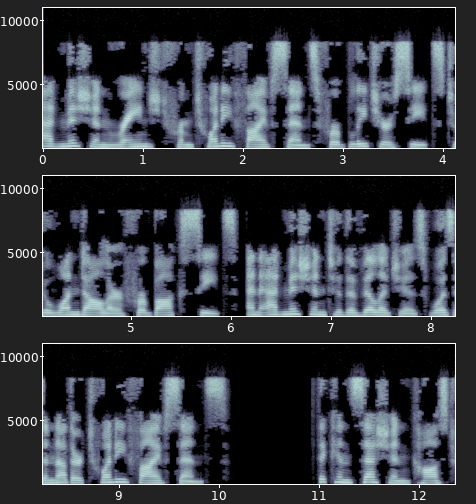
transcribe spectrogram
Admission ranged from 25 cents for bleacher seats to $1 for box seats, and admission to the villages was another 25 cents. The concession cost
